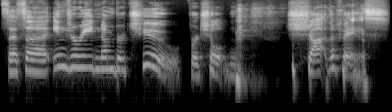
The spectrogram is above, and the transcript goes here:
So that's uh, injury number two for Chilton. Shot in the face.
